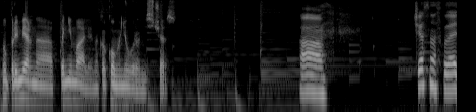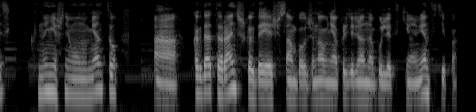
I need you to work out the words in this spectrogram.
ну, примерно понимали, на каком они уровне сейчас. А, честно сказать, к нынешнему моменту, а, когда-то раньше, когда я еще сам был женой, у меня определенно были такие моменты, типа,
